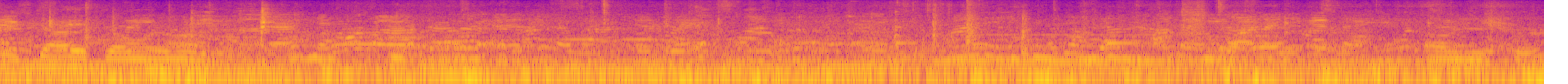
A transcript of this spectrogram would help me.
He's got it going on. You sure?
